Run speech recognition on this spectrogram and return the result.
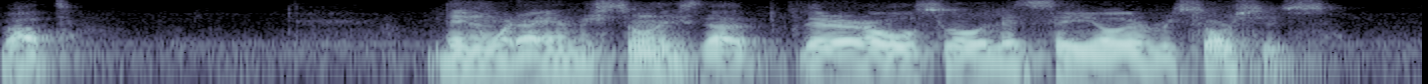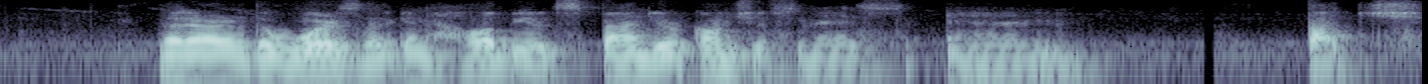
But then what i understood is that there are also let's say other resources that are the words that can help you expand your consciousness and touch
